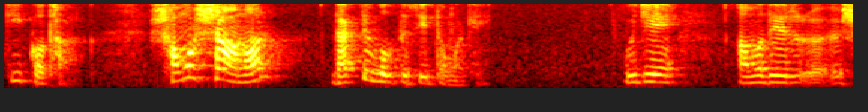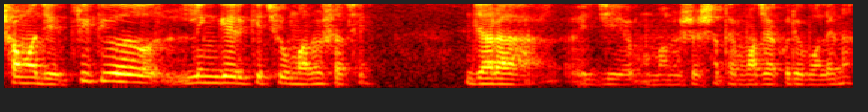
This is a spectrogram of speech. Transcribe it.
কি কথা। সমস্যা আমার, ডাকতে বলতেছি তোমাকে। ওই যে আমাদের সমাজে তৃতীয় লিঙ্গের কিছু মানুষ আছে, যারা ওই যে মানুষের সাথে মজা করে বলে না,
